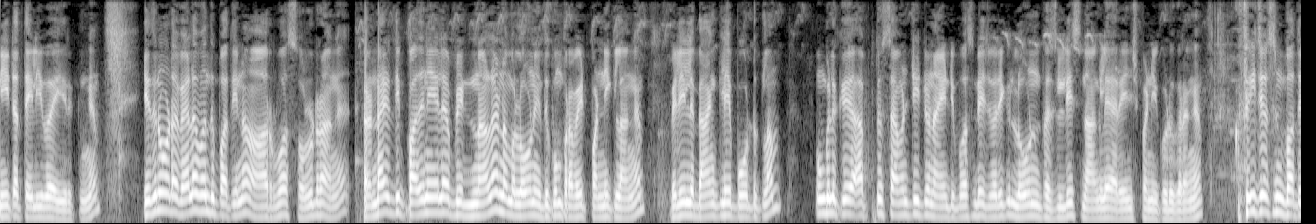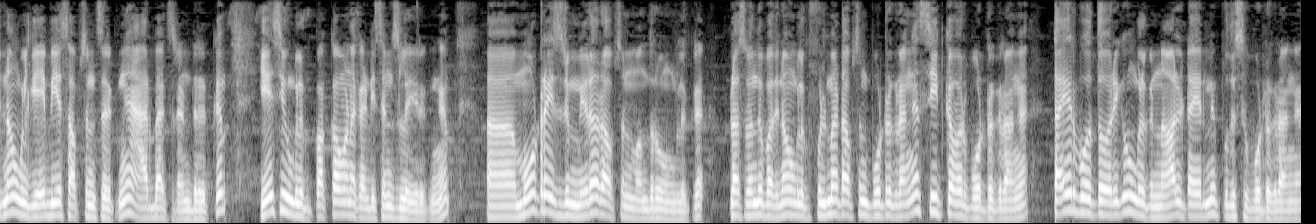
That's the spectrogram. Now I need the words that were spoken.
நீட்டாக தெளிவாக இருக்குங்க. இதனோட விலை வந்து பார்த்தீங்கன்னா ஆறுரூவா சொல்கிறாங்க ரெண்டாயிரத்தி பதினேழு அப்படின்றனால நம்ம லோன் இதுக்கும் ப்ரொவைட் பண்ணிக்கலாங்க. வெளியில் பேங்க்லேயே போட்டுக்கலாம். உங்களுக்கு up to seventy to ninety percentage வரைக்கும் லோன் ஃபெசிலிட்டிஸ் நாங்களே அரேஞ்ச் பண்ணி கொடுக்குறோங்க. ஃபீச்சர்ஸ்னு பார்த்தீங்கன்னா உங்களுக்கு ஏபிஎஸ் ஆப்ஷன்ஸ் இருக்குங்க ஏர் பேக்ஸ் ரெண்டு இருக்குது ஏசி உங்களுக்கு பக்காவான கண்டிஷன்ஸில் இருக்குங்க. மோட்டரைஸ்டு மிரர் ஆப்ஷன் வந்துடும் உங்களுக்கு. ப்ளஸ் வந்து பார்த்தீங்கன்னா உங்களுக்கு ஃபுல் மேட் ஆப்ஷன் போட்டிருக்காங்க சீட் கவர் போட்டிருக்காங்க டயர் பொறுத்த வரைக்கும் உங்களுக்கு நாலு டயருமே புதுசு போட்டிருக்காங்க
